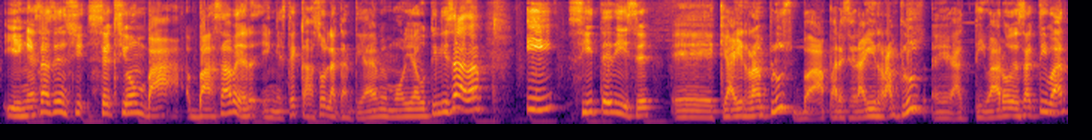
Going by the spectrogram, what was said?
y en esa sección va, vas a ver, en este caso, la cantidad de memoria utilizada y si te dice eh, que hay RAM Plus, va a aparecer ahí RAM Plus, eh, activar o desactivar,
